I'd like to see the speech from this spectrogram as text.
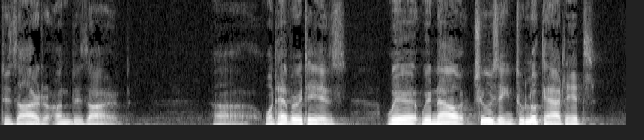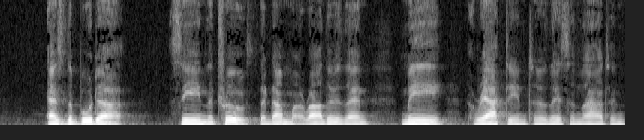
desired or undesired, uh, whatever it is, we're, we're now choosing to look at it as the Buddha seeing the truth, the Dhamma, rather than me reacting to this and that and,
